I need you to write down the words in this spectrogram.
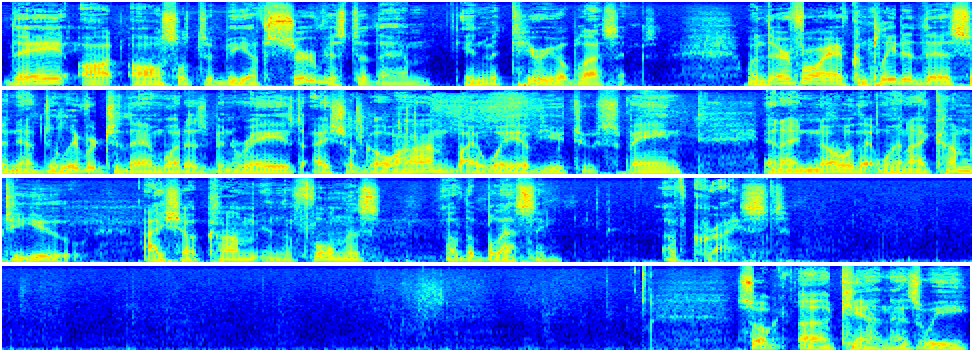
they ought also to be of service to them in material blessings. When therefore I have completed this and have delivered to them what has been raised, I shall go on by way of you to Spain, and I know that when I come to you, I shall come in the fullness of the blessing of Christ. So, uh, Ken, as we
